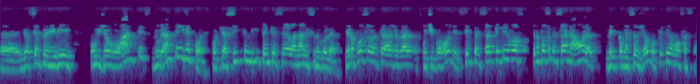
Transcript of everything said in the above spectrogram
Eh, eu sempre vivi um jogo antes, durante e depois, porque assim tem, tem que ser a análise do goleiro. Eu não posso entrar a jogar futebol hoje sem pensar o que, que eu vou. Eu não posso pensar na hora de que começou o jogo, o que, que eu vou fazer.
